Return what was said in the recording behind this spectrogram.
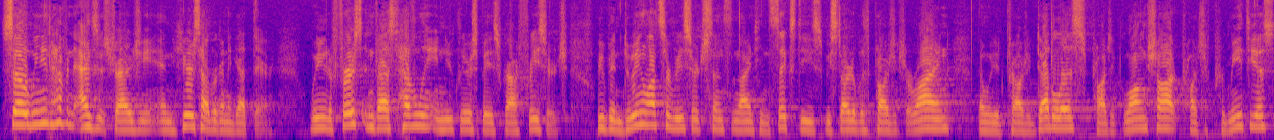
So we need to have an exit strategy, and here's how we're going to get there. We need to first invest heavily in nuclear spacecraft research. We've been doing lots of research since the 1960s. We started with Project Orion, then we did Project Daedalus, Project Longshot, Project Prometheus.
